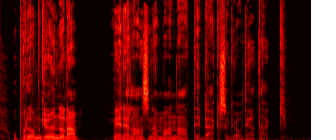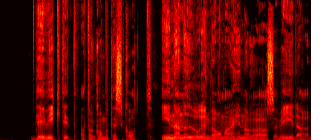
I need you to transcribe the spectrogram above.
Och på de grunderna meddelar han sina mannar att det är dags att gå till attack. Det är viktigt att de kommer till skott innan urinvånarna hinner röra sig vidare.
